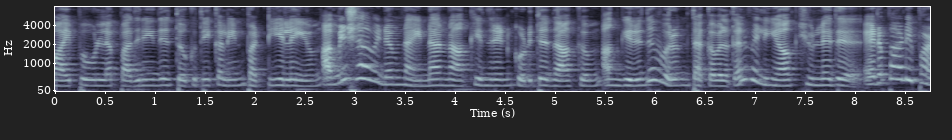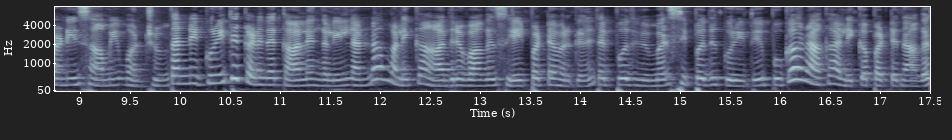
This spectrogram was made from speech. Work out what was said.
வாய்ப்பு உள்ள பதினைந்து தொகுதிகளின் பட்டியலையும் அமித்ஷாவிடம் நைனா நாகேந்திரன் கொடுத்ததாகவும் அங்கிருந்து வரும் தகவல்கள் வெளியாகியுள்ளது எடப்பாடி பழனிசாமி மற்றும் தன்னை குறித்து கடந்த காலங்களில் அண்ணாமலைக்கு ஆதரவாக செயல்பட்டவர்கள் தற்போது விமர்சிப்பது குறித்து புகாராக அளிக்கப்பட்டதாக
